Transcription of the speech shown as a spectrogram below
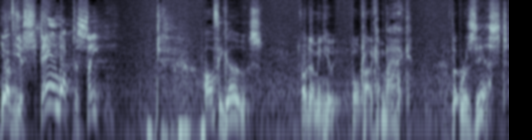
You know, if you stand up to Satan, off he goes. Oh, doesn't mean he won't try to come back, but resist.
